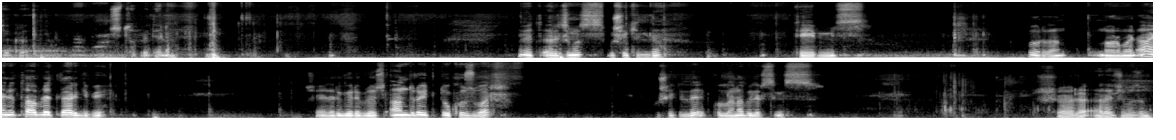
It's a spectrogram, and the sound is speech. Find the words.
Tekrar stop edelim. Evet aracımız bu şekilde. Teybimiz. Buradan normal aynı tabletler gibi şeyleri görebiliyoruz. Android 9 var. Bu şekilde kullanabilirsiniz. Şöyle aracımızın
